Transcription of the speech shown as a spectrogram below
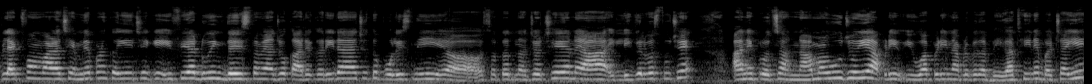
પ્લેટફોર્મવાળા છે, એમને પણ કહીએ છીએ કે if you are doing this તમે આ જો કાર્ય કરી રહ્યા છો, તો પોલીસની સતત નજર છે અને આ ઇલીગલ વસ્તુ છે. આને પ્રોત્સાહન ના મળવું જોઈએ. આપણી યુવા પેઢીને આપણે બધા ભેગા થઈને બચાવીએ.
